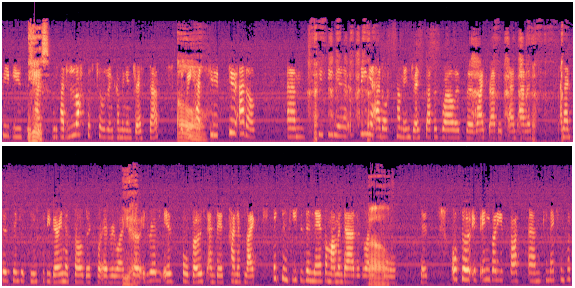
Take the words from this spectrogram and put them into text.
previews, we, Yes. had, we had lots of children coming in dressed up. But we Oh. had two two adults, um, two senior senior adults come in dressed up as well as the White Rabbit and Alice. And I just think it seems to be very nostalgic for everyone. Yeah. So it really is for both, and there's kind of like bits and pieces in there for mom and dad as well Oh. as for kids. Also, if anybody's got um, connections with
